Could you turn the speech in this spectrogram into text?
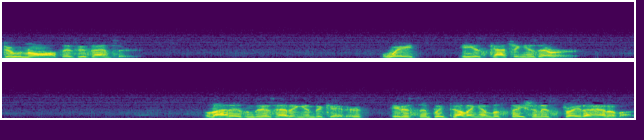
Due north is his answer. Wait, he is catching his error. That isn't his heading indicator. It is simply telling him the station is straight ahead of us.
